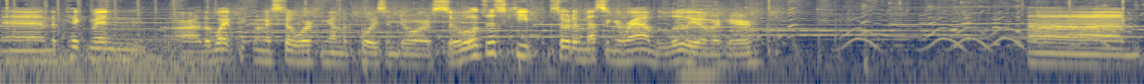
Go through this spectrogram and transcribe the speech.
And the Pikmin, uh, the white Pikmin are still working on the poison doors, so we'll just keep sort of messing around with Louie over here. Um,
